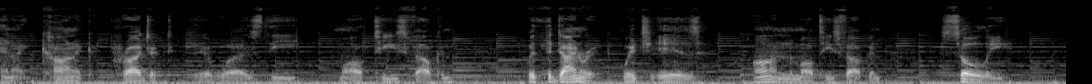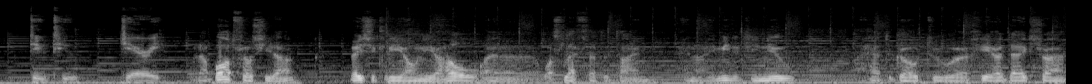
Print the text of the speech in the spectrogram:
and iconic project. It was the Maltese Falcon with the Dynarig, which is on the Maltese Falcon solely due to Jerry. When I bought Velsheda, basically only a hull uh, was left at the time, and I immediately knew I had to go to uh, Gerard Dijkstra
